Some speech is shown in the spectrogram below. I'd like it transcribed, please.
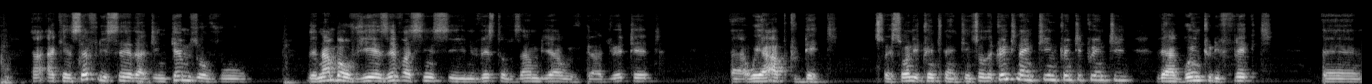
uh, I can safely say that in terms of uh, the number of years ever since the University of Zambia we've graduated, uh, we are up to date. So it's only 2019. So the 2019, 2020, they are going to reflect uh,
